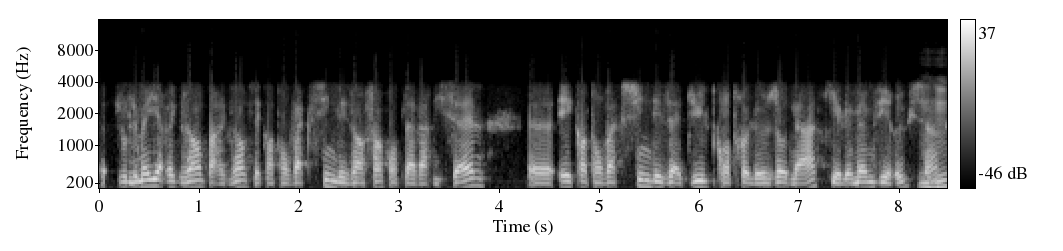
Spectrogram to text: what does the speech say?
Euh, le meilleur exemple, par exemple, c'est quand on vaccine les enfants contre la varicelle. Euh, et quand on vaccine des adultes contre le zona, qui est le même virus, hein, mhm.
